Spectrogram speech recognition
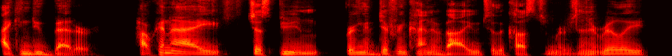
I can do better? How can I just be, bring a different kind of value to the customers? And it really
